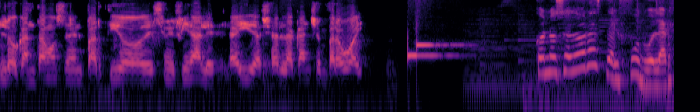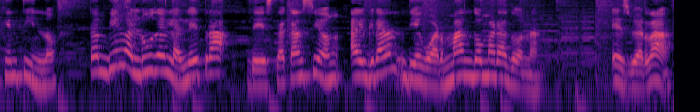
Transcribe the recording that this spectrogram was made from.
lo cantamos en el partido de semifinales de la ida allá en la cancha en Paraguay. Conocedores del fútbol argentino también aluden la letra de esta canción al gran Diego Armando Maradona. Es verdad,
